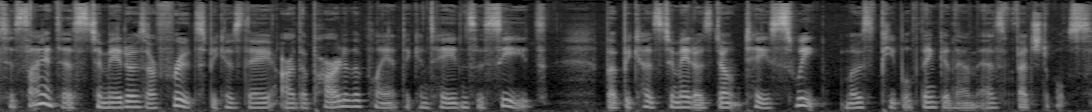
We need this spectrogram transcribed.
To scientists, tomatoes are fruits because they are the part of the plant that contains the seeds. But because tomatoes don't taste sweet, most people think of them as vegetables.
